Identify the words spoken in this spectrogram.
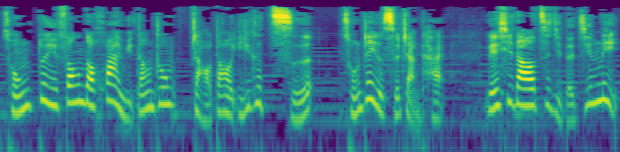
从对方的话语当中找到一个词，从这个词展开，联系到自己的经历，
